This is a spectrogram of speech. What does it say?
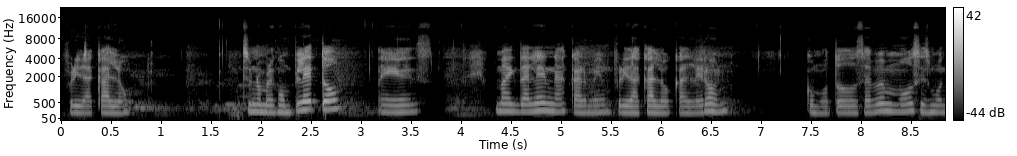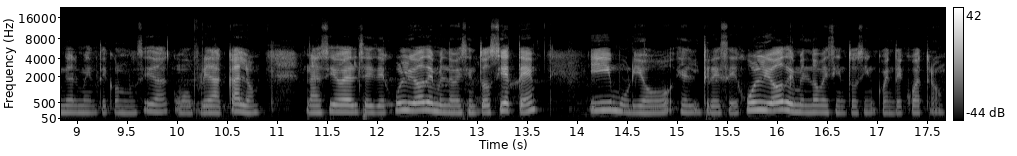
Frida Kahlo. Su nombre completo es Magdalena Carmen Frida Kahlo Calderón. Como todos sabemos, es mundialmente conocida como Frida Kahlo. Nació el 6 de julio de 1907 y murió el 13 de julio de 1954.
